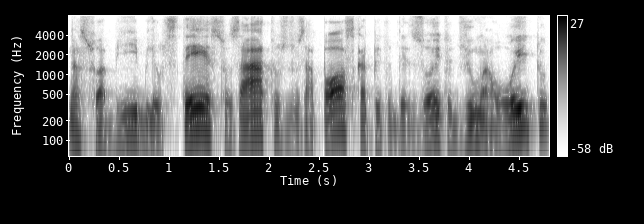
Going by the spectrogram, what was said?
na sua Bíblia os textos, Atos dos Apóstolos, capítulo 18, de 1 a 8,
